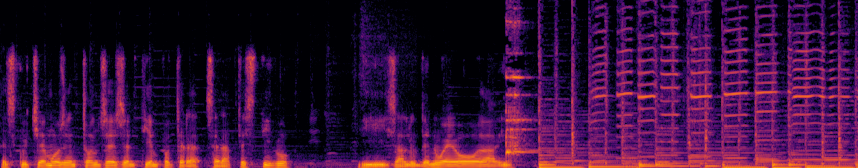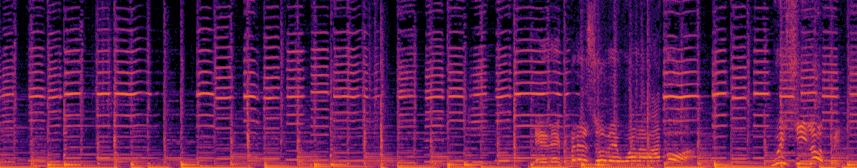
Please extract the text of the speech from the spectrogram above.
Escuchemos entonces El tiempo será testigo y salud de nuevo, David. El expreso de Guanabacoa. López.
